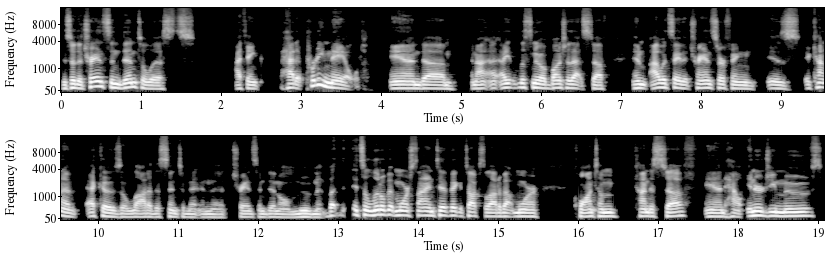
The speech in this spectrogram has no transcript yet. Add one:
and so the Transcendentalists, I think, had it pretty nailed. And um, and I, I listened to a bunch of that stuff, and I would say that transurfing is it kind of echoes a lot of the sentiment in the transcendental movement, but it's a little bit more scientific. It talks a lot about more quantum kind of stuff and how energy moves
